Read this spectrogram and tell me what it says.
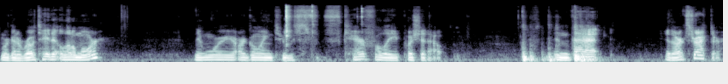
We're going to rotate it a little more. Then we are going to carefully push it out. And that is our extractor.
